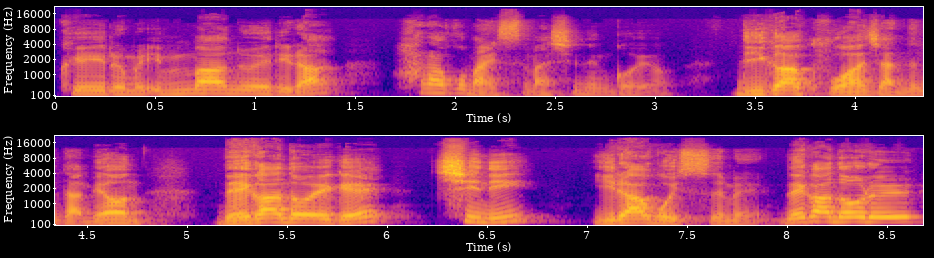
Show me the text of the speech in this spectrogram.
그의 이름을 임마누엘이라 하라고 말씀하시는 거예요. 네가 구하지 않는다면 내가 너에게 친히 일하고 있음을 내가 너를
